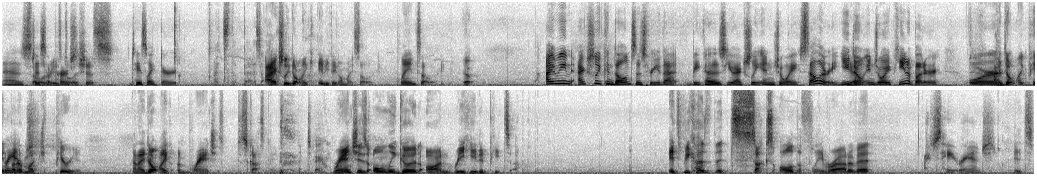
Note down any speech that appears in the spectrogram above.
as just a Celery is person. delicious. Tastes like dirt. That's the best. I actually don't like anything on my celery. Plain celery. Yep. I mean, actually, condolences for you that because you actually enjoy celery. You Yeah. don't enjoy peanut butter or I don't like peanut butter ranch. much, period. And I don't like um, ranch is disgusting. That's fair. ranch is only good on reheated pizza. It's because it sucks all of the flavor out of it. I just hate ranch. It's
